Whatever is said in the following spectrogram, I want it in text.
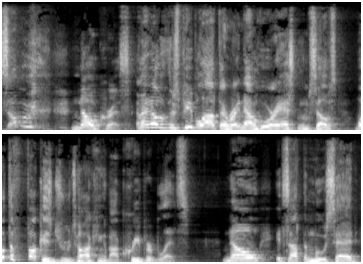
Some of, no, Chris. And I know that there's people out there right now who are asking themselves, what the fuck is Drew talking about? Creeper Blitz. No, it's not the moose head.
